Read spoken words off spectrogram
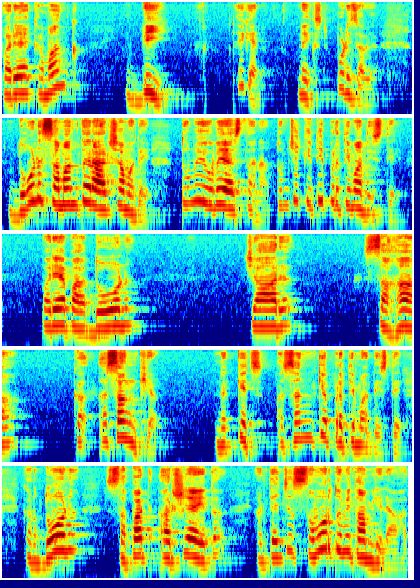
पर्याय क्रमांक बी ठीक आहे? ना नेक्स्ट पुढे जाऊया. दोन समांतर आरशामध्ये तुम्ही उभे असताना तुमच्या किती प्रतिमा दिसतील? पर्याय पहा दोन चार सहा क असंख्य. नक्कीच असंख्य प्रतिमा दिसतील. कारण दोन सपाट आरशे आहेत. आणि त्यांच्यासमोर तुम्ही थांबलेले आहात.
